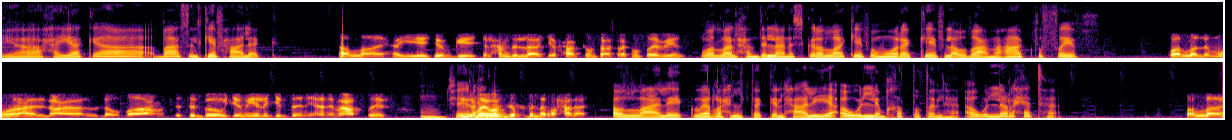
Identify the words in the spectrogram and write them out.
يا حياك يا باسل كيف حالك؟ الله يحييك ويبقيك. الحمد لله. كيف حالكم؟ تعساكم طيبين؟ والله الحمد لله. نشكر الله. كيف أمورك؟ كيف الأوضاع معاك في الصيف؟ والله الأمور عال العال والأوضاع متسبه وجميلة جدا يعني مع الصيف. مم، شيء ما يوقف من الرحلات. الله عليك. وين رحلتك الحالية أو اللي مخطط لها أو اللي رحتها؟ والله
